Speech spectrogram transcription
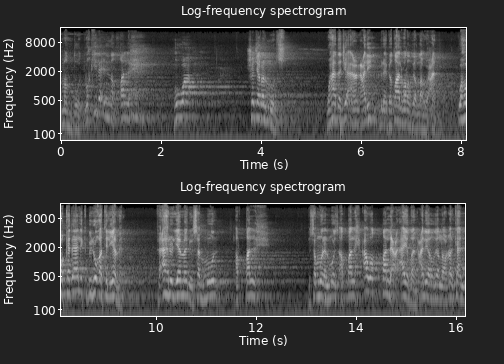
منضود. وقيل إن الطلح هو شجر الموز. وهذا جاء عن علي بن أبي طالب رضي الله عنه. وهو كذلك بلغة اليمن. فأهل اليمن يسمون الطلح يسمون الموز الطلح أو الطلع أيضا. علي رضي الله عنه كان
